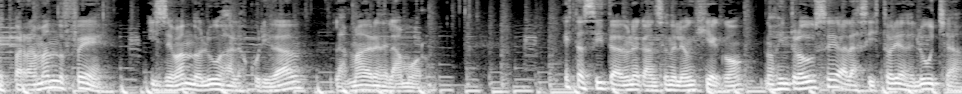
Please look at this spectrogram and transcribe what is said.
Desparramando fe y llevando luz a la oscuridad, las Madres del Amor. Esta cita de una canción de León Gieco nos introduce a las historias de lucha,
